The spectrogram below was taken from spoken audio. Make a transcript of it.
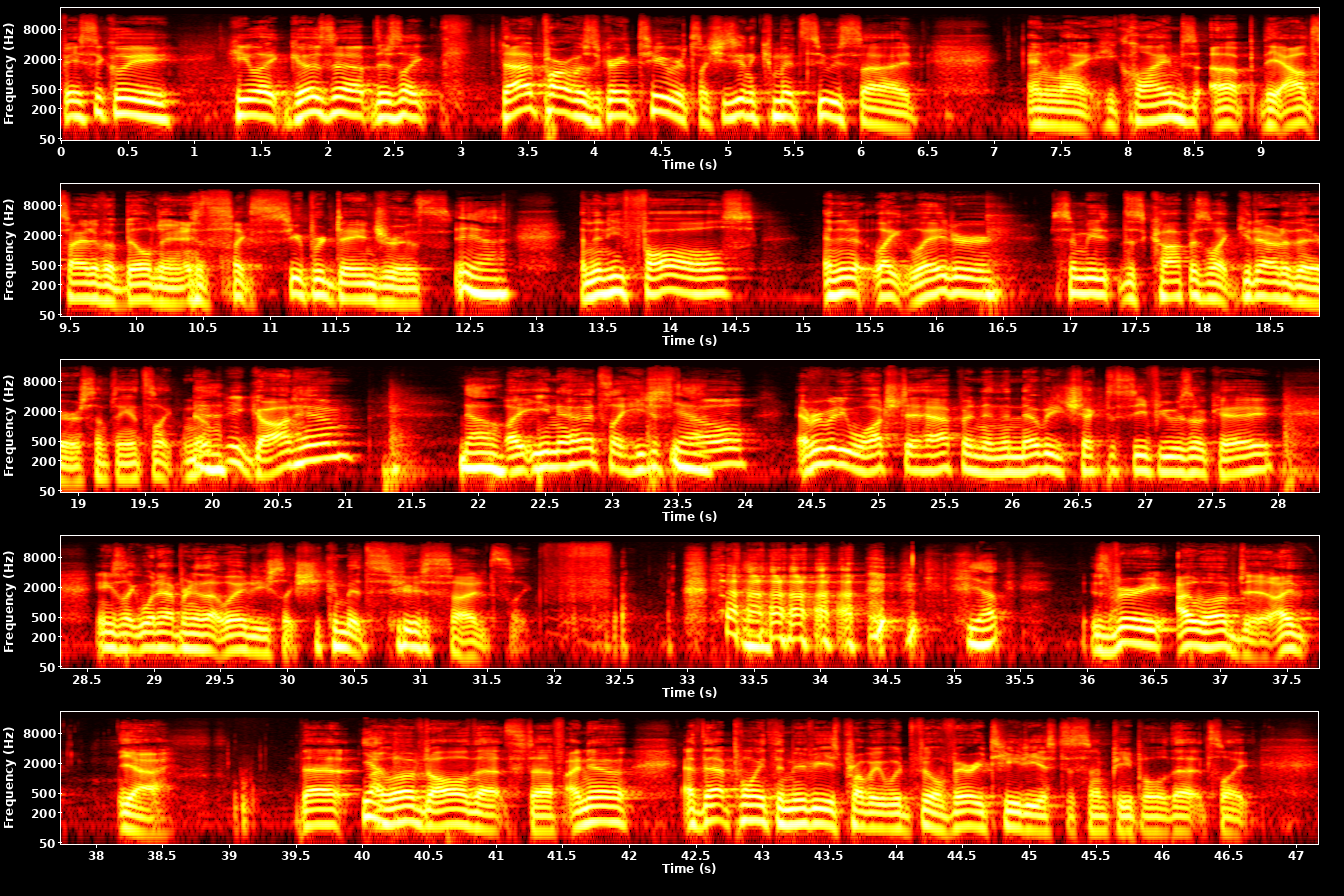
basically, he like goes up. There's like that part was great too. Where it's like she's gonna commit suicide. And like he climbs up the outside of a building. It's like super dangerous. Yeah, and then he falls and then like later somebody this cop is like get out of there or something. It's like nobody got him? No, like you know it's like he just Yeah. fell. Everybody watched it happen and then nobody checked to see if he was okay. And he's like what happened to that lady? He's like she commits suicide. It's like yep, it's very i loved it. I yeah. That Yeah. i loved all that stuff. I know at that point the movies probably would feel very tedious to some people that it's like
